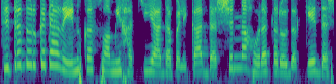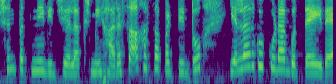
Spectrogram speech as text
ಚಿತ್ರದುರ್ಗದ ರೇಣುಕಾಸ್ವಾಮಿ ಹತ್ಯೆಯಾದ ಬಳಿಕ ದರ್ಶನ್ನ ಹೊರತರೋದಕ್ಕೆ ದರ್ಶನ್ ಪತ್ನಿ ವಿಜಯಲಕ್ಷ್ಮಿ ಹರಸಾಹಸ ಪಟ್ಟಿದ್ದು ಎಲ್ಲರಿಗೂ ಕೂಡ ಗೊತ್ತೇ ಇದೆ.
